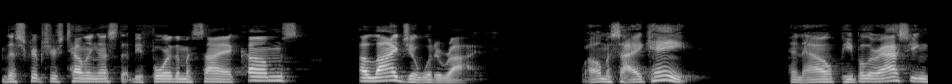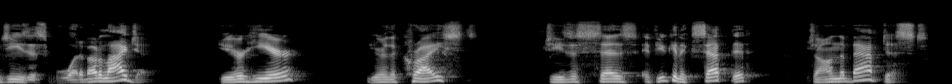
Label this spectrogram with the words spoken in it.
the scriptures telling us that before the Messiah comes, Elijah would arrive. Well, Messiah came. And now people are asking Jesus, what about Elijah? You're here. You're the Christ. Jesus says, if you can accept it, John the Baptist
